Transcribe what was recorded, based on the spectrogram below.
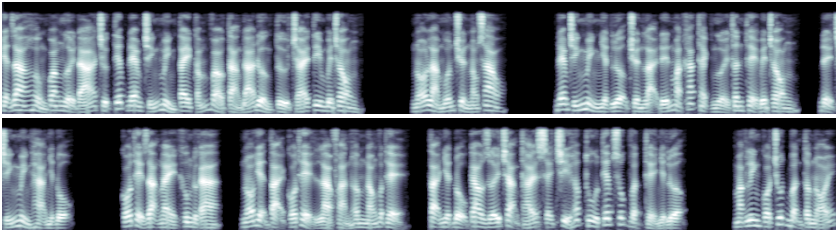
hiện ra hồng quang người đá trực tiếp đem chính mình tay cắm vào tảng đá đường từ trái tim bên trong. Nó là muốn truyền nóng sao? Đem chính mình nhiệt lượng truyền lại đến mặt khác thạch người thân thể bên trong, để chính mình hạ nhiệt độ. Có thể dạng này không được à nó hiện tại có thể là phản hâm nóng vật thể, tại nhiệt độ cao dưới trạng thái sẽ chỉ hấp thu tiếp xúc vật thể nhiệt lượng. Mạc linh có chút bận tâm nói,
